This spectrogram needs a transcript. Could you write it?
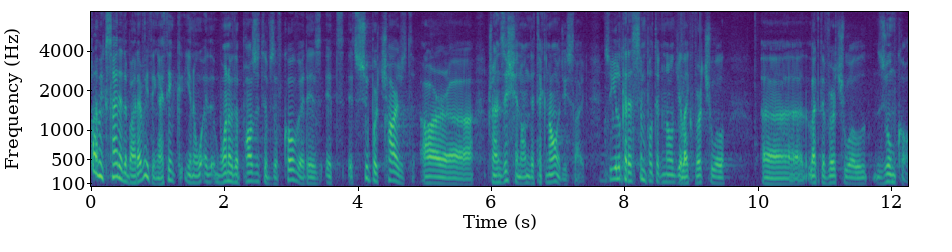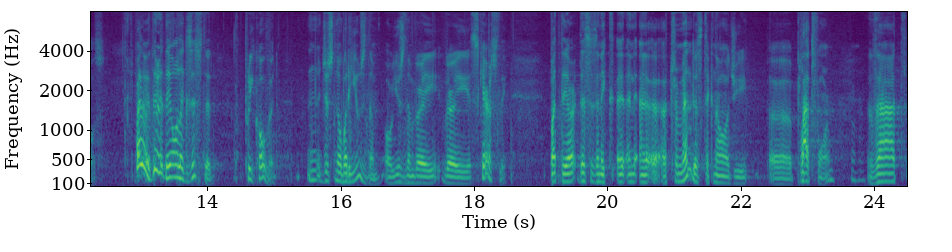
Well, I'm excited about everything. I think you know one of the positives of COVID is it's, it's supercharged our uh, transition on the technology side. So you look at a simple technology like virtual, uh, like the virtual Zoom calls. By the way, they all existed pre-COVID. Just nobody used them or used them very, very scarcely. But are, this is an, an, a, a, tremendous technology uh, platform mm -hmm. that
